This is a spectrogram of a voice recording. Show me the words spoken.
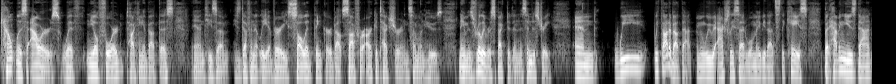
countless hours with Neal Ford talking about this, and he's a he's definitely a very solid thinker about software architecture and someone whose name is really respected in this industry. And we we thought about that. I mean, we actually said, well, maybe that's the case. But having used that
